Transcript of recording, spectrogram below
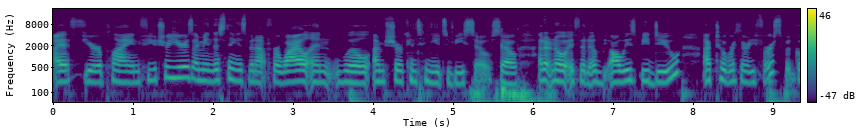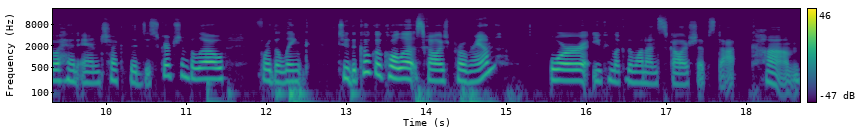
If you're applying future years, I mean, this thing has been out for a while and will, I'm sure, continue to be so. So I don't know if it'll be, always be due October 31st, but go ahead and check the description below for the link to the Coca Cola Scholars Program or you can look at the one on scholarships.com.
